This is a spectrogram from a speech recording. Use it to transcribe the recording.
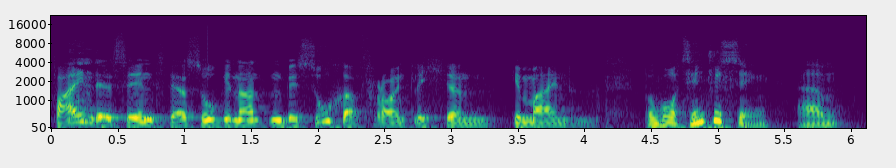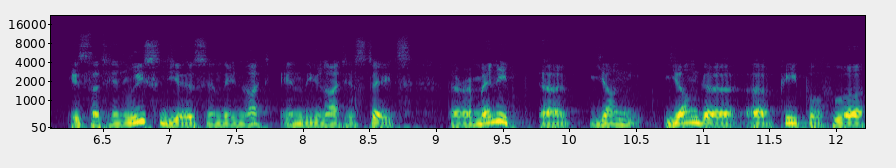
Feinde sind der sogenannten besucherfreundlichen Gemeinden. But what's interesting um, is that in recent years in the, United, in the United States, there are many uh, young, younger uh, people who are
